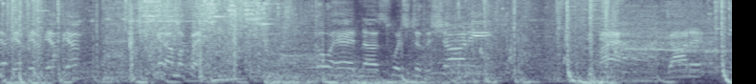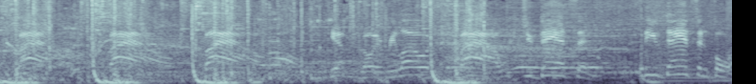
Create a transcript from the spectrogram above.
yep, yep, yep, yep, yep. Get out my face. Go ahead and uh, switch to the shoddy. Wow, got it. Wow, wow, wow. Yep, go ahead, reload. Wow, what you dancing? What are you dancing for?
